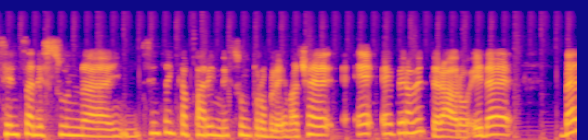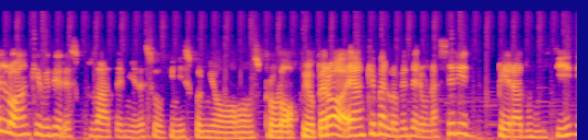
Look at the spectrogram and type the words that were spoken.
senza nessun senza incappare in nessun problema cioè è, è, veramente raro ed è bello anche vedere scusatemi adesso finisco il mio sproloquio però è anche bello vedere una serie per adulti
